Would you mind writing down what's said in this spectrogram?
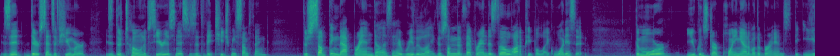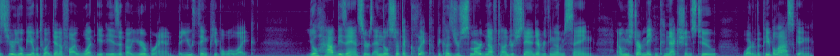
Is it their sense of humor? Is it their tone of seriousness? Is it that they teach me something? There's something that brand does that I really like. There's something that that brand does that a lot of people like. What is it? The more you can start pointing out of other brands, the easier you'll be able to identify what it is about your brand that you think people will like. You'll have these answers and they'll start to click because you're smart enough to understand everything that I'm saying. And when you start making connections to what are the people asking?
